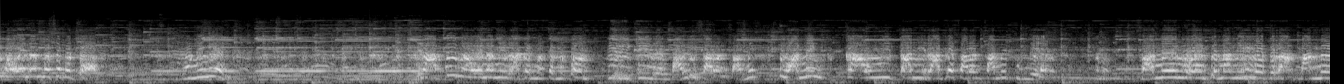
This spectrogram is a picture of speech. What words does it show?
mau enak mau mau enak mau sarang tuaning kawitan sarang tenang berak mana?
